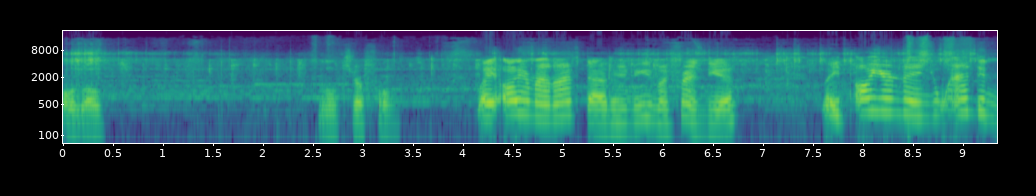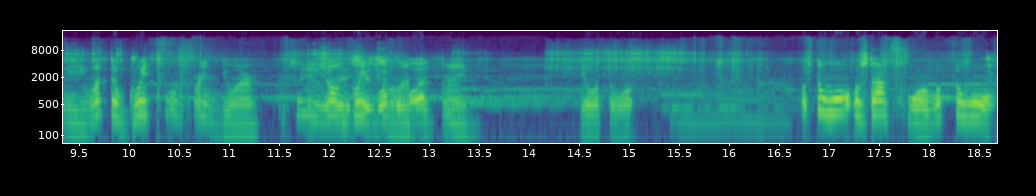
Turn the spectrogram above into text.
Oh, low. Well, it's your fault. Wait, Iron Man, I've that, and he's my friend, yeah? Wait, Iron Man, you added me. What a grateful friend you are. So you were so say, what the at what? the time. Yeah, what the what? What the what was that for? What the what?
